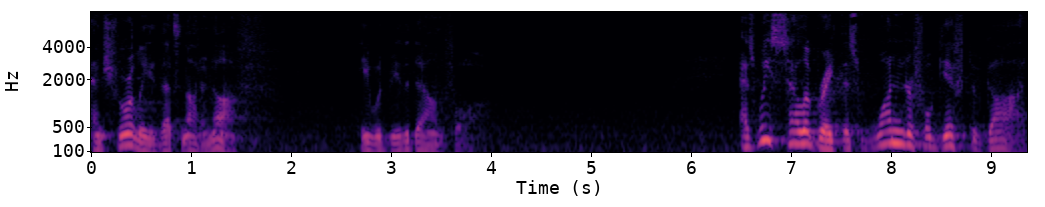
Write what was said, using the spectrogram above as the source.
and surely that's not enough, he would be the downfall. As we celebrate this wonderful gift of God,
